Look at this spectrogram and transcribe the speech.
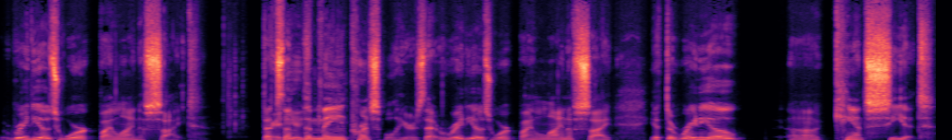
radios work by line of sight. That's the, the main principle here is that radios work by line of sight. If the radio uh, can't see it,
